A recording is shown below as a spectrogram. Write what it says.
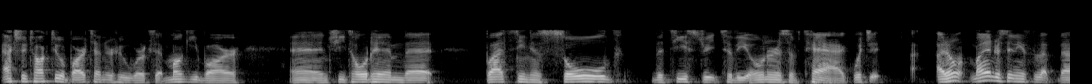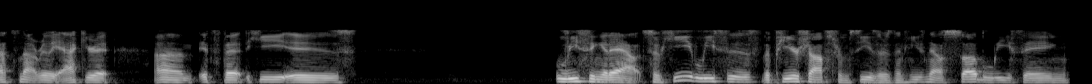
actually talked to a bartender who works at Monkey Bar, and she told him that Blatstein has sold the T Street to the owners of Tag, which it, I don't. My understanding is that that's not really accurate. Um, it's that he is leasing it out. So he leases the pier shops from Caesars, and he's now subleasing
